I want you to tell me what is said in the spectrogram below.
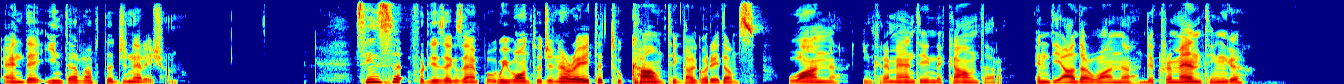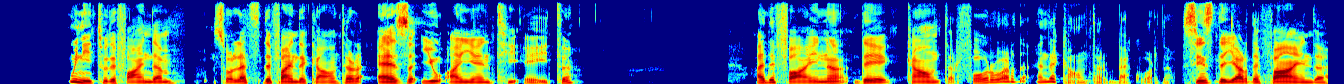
and the interrupt generation. Since for this example we want to generate two counting algorithms, one incrementing the counter and the other one decrementing, we need to define them. So let's define the counter as uint8. I define the counter forward and the counter backward. Since they are defined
